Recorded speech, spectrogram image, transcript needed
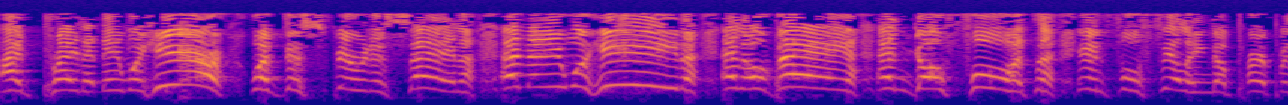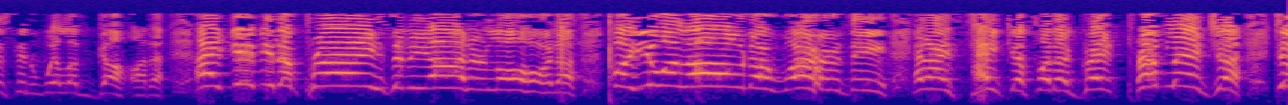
I pray that they will hear what the Spirit is saying and that they will heed and obey and go forth in fulfilling the purpose and will of God. I give you the praise and the honor, Lord, for you alone are worthy. And I thank you for the great privilege to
